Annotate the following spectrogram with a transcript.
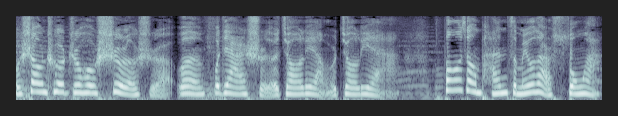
我上车之后试了试，问副驾驶的教练：“我说教练啊，方向盘怎么有点松啊？”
